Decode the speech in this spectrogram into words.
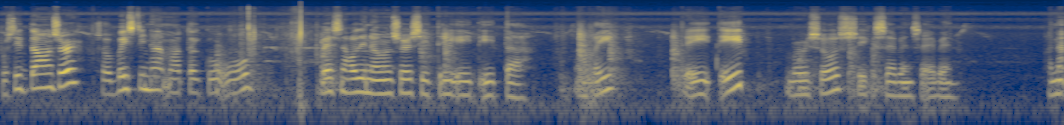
Proceed down, sir. So, base din na, matag ko, o. Base na ko din naman, sir, si 388, ah. Okay? 388 versus 677. Kana.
